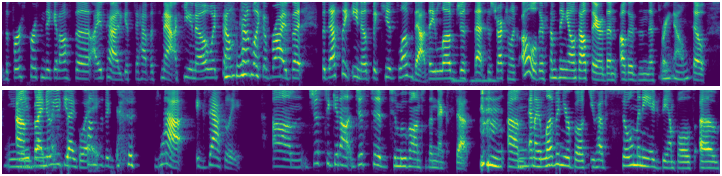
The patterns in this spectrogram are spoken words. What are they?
the first person to get off the ipad gets to have a snack you know which sounds kind of like a bribe but but that's like you know but kids love that they love just that distraction like oh there's something else out there than other than this right mm-hmm. now so um but i know you get tons of yeah exactly um, just to get on just to to move on to the next step um, mm-hmm. and i mm-hmm. love in your book you have so many examples of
